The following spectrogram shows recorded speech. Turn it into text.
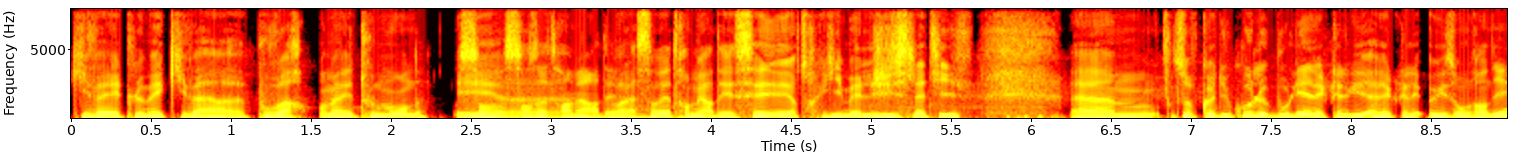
qui va être le mec qui va euh, pouvoir emmerder tout le monde. Et, Sans- sans être emmerdé. Voilà, sans être emmerdé. C'est, entre guillemets, législatif. Euh, sauf que du coup, le bully avec avec lequel eux, ils ont grandi,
